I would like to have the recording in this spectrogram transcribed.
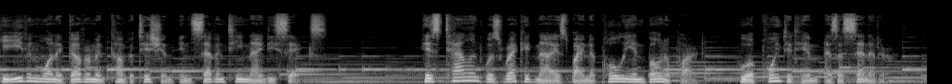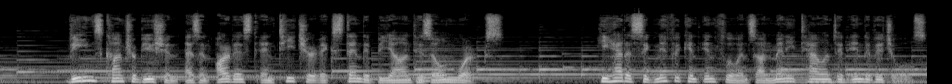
he even won a government competition in 1796. His talent was recognized by Napoleon Bonaparte, who appointed him as a senator. Vien's contribution as an artist and teacher extended beyond his own works. He had a significant influence on many talented individuals,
